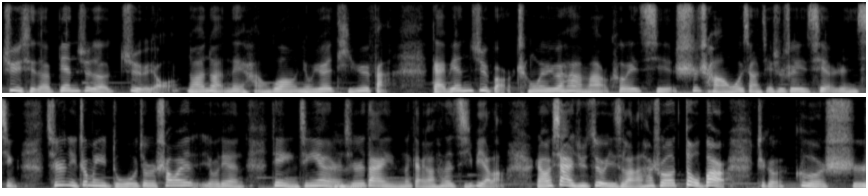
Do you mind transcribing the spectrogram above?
具体的编剧的剧有《暖暖内含光》《纽约体育法》，改编剧本成为约翰马尔科维奇，《失常》我想结束这一切，人性。其实你这么一读，就是稍微有点电影经验的人，其实大概已经能感觉到他的级别了。然后下一句最有意思了，他说豆瓣儿这个个十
